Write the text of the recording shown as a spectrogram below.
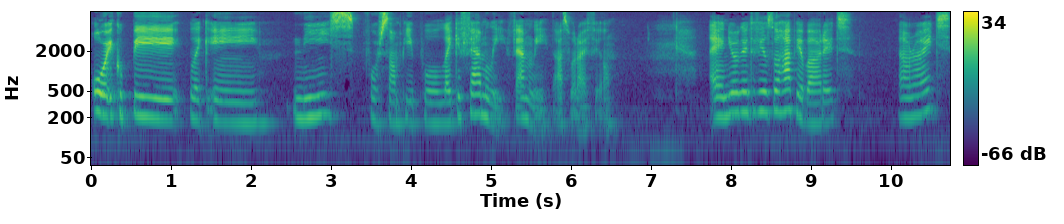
Or it could be like a niece for some people like a family family that's what i feel. And you're going to feel so happy about it all right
